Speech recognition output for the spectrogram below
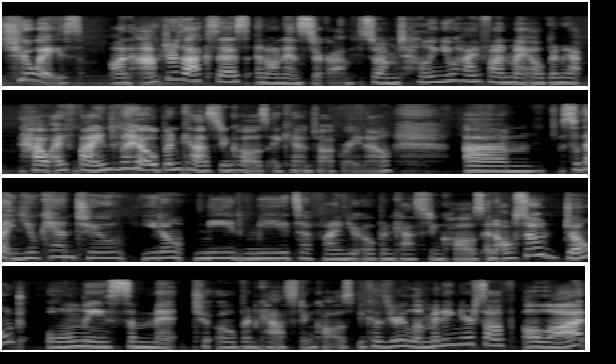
two ways on Actors Access and on Instagram. So I'm telling you how I find my open how I find my open casting calls. I can't talk right now. Um, so that you can too. You don't need me to find your open casting calls. And also don't only submit to open casting calls because you're limiting yourself a lot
